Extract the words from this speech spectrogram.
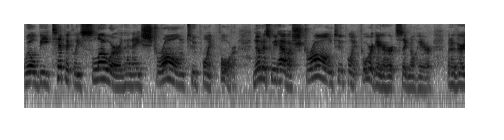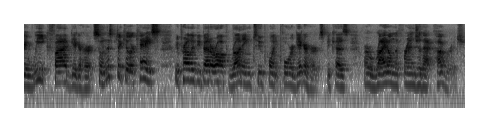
will be typically slower than a strong 2.4. Notice we'd have a strong 2.4 gigahertz signal here, but a very weak 5 gigahertz. So in this particular case, we'd probably be better off running 2.4 gigahertz because we're right on the fringe of that coverage.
